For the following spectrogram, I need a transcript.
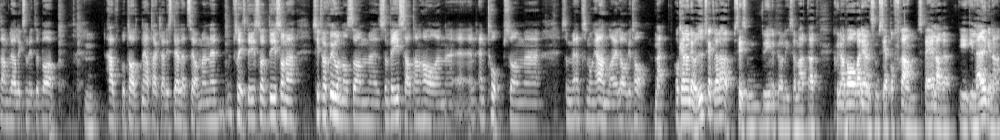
Han blir liksom lite bara Mm. halvt brutalt nedtacklad istället. Så. Men eh, precis, det är ju så, det är såna situationer som, eh, som visar att han har en, en, en topp som, eh, som inte så många andra i laget har. Nej. Och kan han då utveckla det här, precis som du är inne på, liksom, att, att kunna vara den som sätter fram spelare i, i lägena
